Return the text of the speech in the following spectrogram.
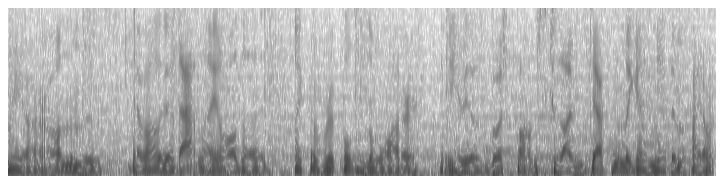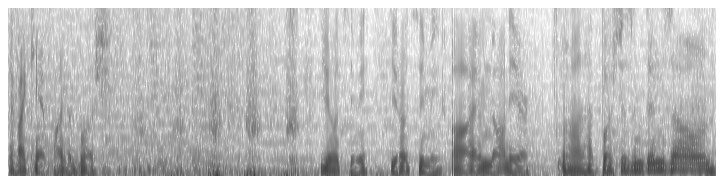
We are on the move. Yeah, but look at that, like all the like the ripples in the water. Yeah, give me those bush bombs, because I'm definitely gonna need them if I don't if I can't find a bush. You don't see me. You don't see me. I am not here. Oh, that bush isn't in zone.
